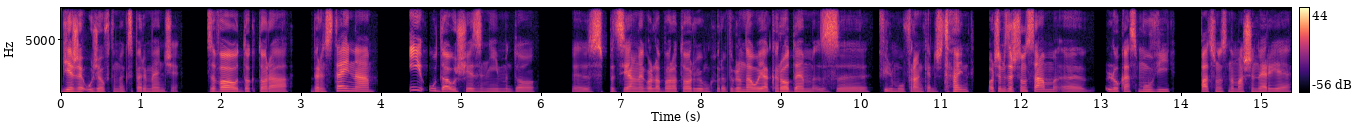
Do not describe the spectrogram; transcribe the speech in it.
bierze udział w tym eksperymencie. Zawołał doktora Bernsteina i udał się z nim do e, specjalnego laboratorium, które wyglądało jak rodem z filmu Frankenstein, o czym zresztą sam e, Lukas mówi, patrząc na maszynerię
